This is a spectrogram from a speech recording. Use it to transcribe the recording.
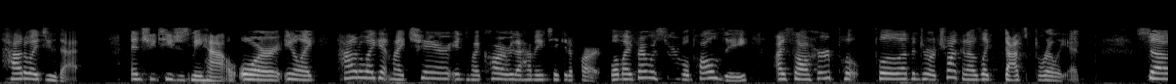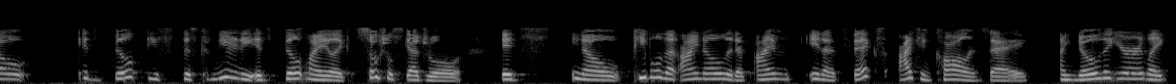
how do I do that? And she teaches me how. Or, you know, like, how do I get my chair into my car without having to take it apart? Well, my friend with cerebral palsy, I saw her pull, pull it up into her trunk, and I was like, that's brilliant. So it's built these, this community. It's built my, like, social schedule. It's, you know, people that I know that if I'm in a fix, I can call and say, I know that you're, like,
